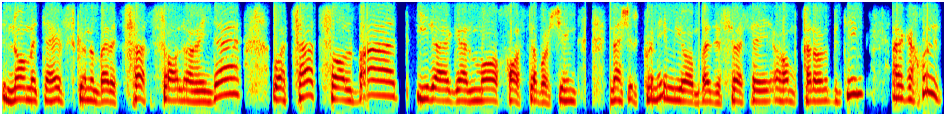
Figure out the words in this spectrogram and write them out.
نام حفظ کنم برای 100 سال آینده و 100 سال بعد ای اگر ما خواسته باشیم نشر کنیم یا به دسترس عام قرار بدیم اگر خود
